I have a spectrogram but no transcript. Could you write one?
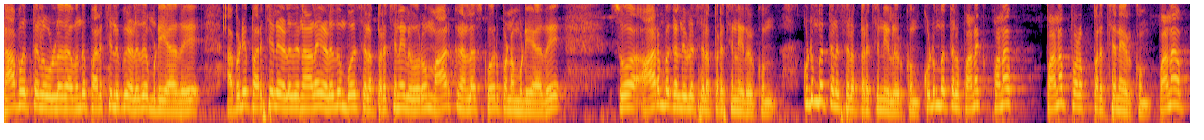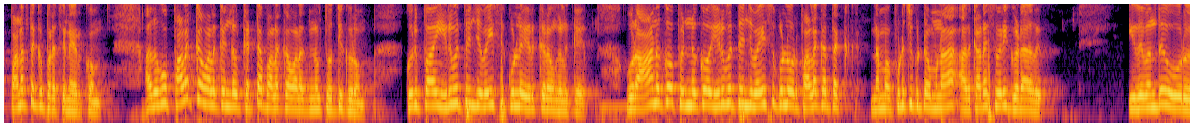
ஞாபகத்தில் உள்ளதை வந்து பரீட்சையில் போய் எழுத முடியாது. அப்படியே பரீட்சையில் எழுதினாலும் எழுதும்போது சில பிரச்சனைகள் வரும். மார்க் நல்லா ஸ்கோர் பண்ண முடியாது. ஸோ ஆரம்ப கல்வியில் சில பிரச்சனைகள் இருக்கும். குடும்பத்தில் சில பிரச்சனைகள் இருக்கும். குடும்பத்தில் பண பண பண பிரச்சனை இருக்கும். பண பணத்துக்கு பிரச்சனை இருக்கும். அதுவும் பழக்க வழக்கங்கள் கெட்ட பழக்க வழக்கங்கள் தொத்திக்கிறோம். குறிப்பாக இருபத்தஞ்சி வயசுக்குள்ளே இருக்கிறவங்களுக்கு. ஒரு ஆணுக்கோ பெண்ணுக்கோ இருபத்தஞ்சி வயசுக்குள்ளே ஒரு பழக்கத்தை நம்ம பிடிச்சிக்கிட்டோம்னா அது கடைசி வரைக்கும் விடாது. இது வந்து ஒரு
